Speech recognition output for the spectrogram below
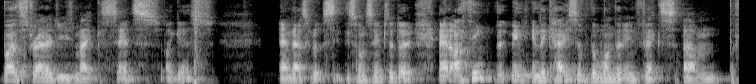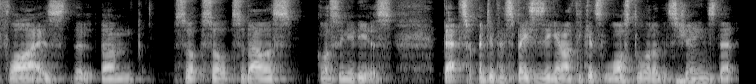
both strategies make sense, I guess and that's what this one seems to do. And I think that in, in the case of the one that infects um, the flies, the um, so, so, Sodalis glossinidius, that's a different species again. I think it's lost a lot of its genes that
